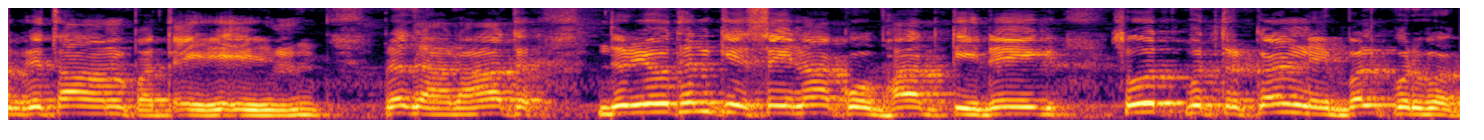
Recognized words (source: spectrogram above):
वृताम पते। प्रजानाथ, दुर्योधन की सेना को भागती देख सूत पुत्र कर्ण ने बलपूर्वक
